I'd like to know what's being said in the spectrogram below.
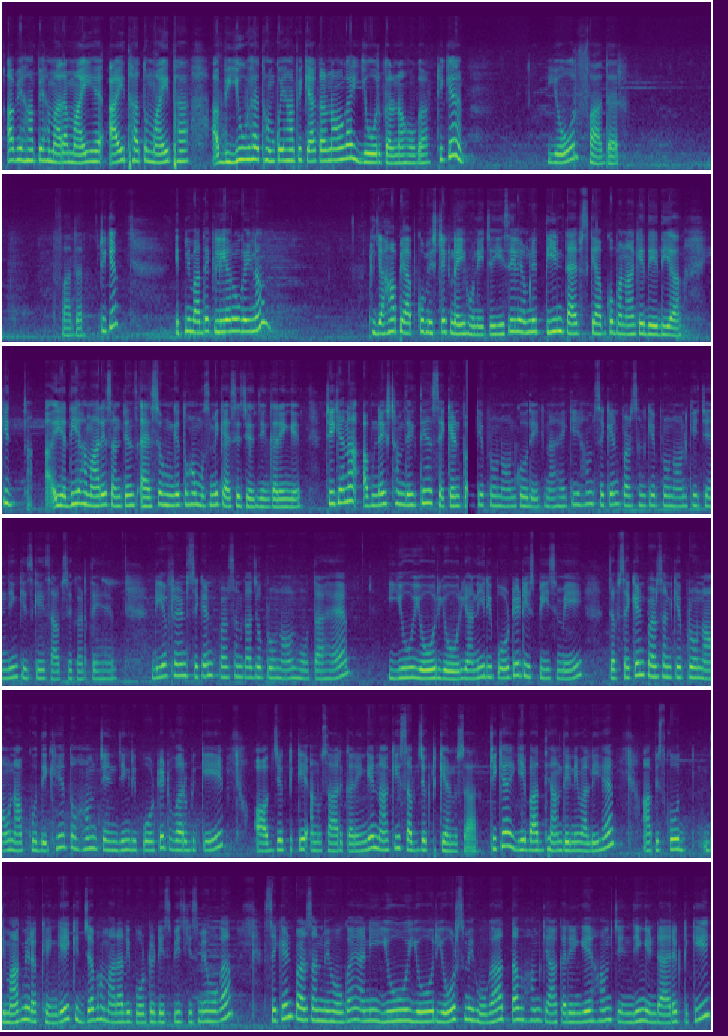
अब यहाँ पे हमारा माई है आई था तो माई था, अब यू है तो हमको यहाँ पे क्या करना होगा? योर करना होगा, ठीक है? Your father. फादर। ठीक है? इतनी बातें क्लियर हो गई ना? यहाँ पे आपको मिस्टेक नहीं होनी चाहिए। इसीलिए हमने तीन टाइप्स के आपको बना के दे दिया कि यदि हमारे सेंटेंस ऐसे होंगे तो हम उसमें कैसे चेंजिंग करेंगे। ठीक है ना? अब नेक्स्ट हम देखते हैं सेकेंड पर्सन के प्रोनाउन को देखना है कि हम सेकेंड पर्सन के प्रोनाउन की चेंजिंग किसके हिसाब से करते हैं। डियर फ्रेंड सेकेंड पर्सन का जो प्रोनाउन होता है यू योर योर यानी रिपोर्टेड स्पीच में जब सेकेंड पर्सन के प्रोनाउन आपको दिखें तो हम चेंजिंग रिपोर्टेड वर्ब के ऑब्जेक्ट के अनुसार करेंगे, ना कि सब्जेक्ट के अनुसार। ठीक है? ये बात ध्यान देने वाली है। आप इसको दिमाग में रखेंगे कि जब हमारा रिपोर्टेड स्पीच किसमें होगा? सेकेंड पर्सन में होगा, यानी यू योर योर्स में होगा। तब हम क्या करेंगे? हम चेंजिंग इनडायरेक्ट की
